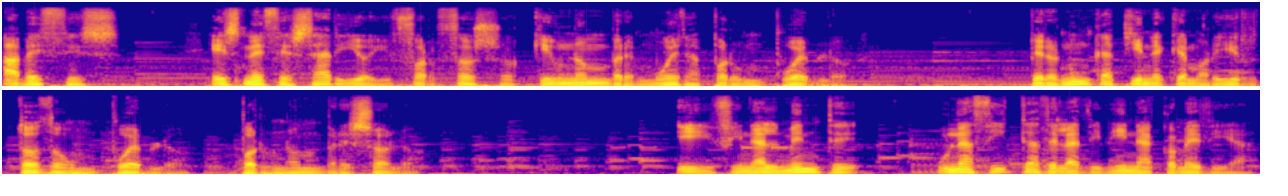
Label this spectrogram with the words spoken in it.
A veces es necesario y forzoso que un hombre muera por un pueblo, pero nunca tiene que morir todo un pueblo por un hombre solo. Y finalmente, una cita de la Divina Comedia.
